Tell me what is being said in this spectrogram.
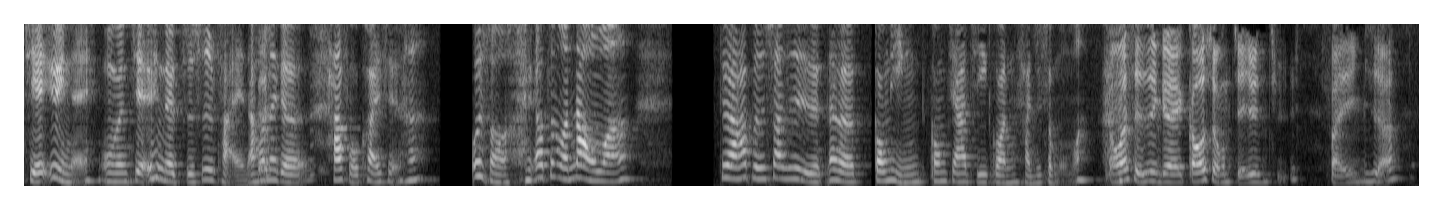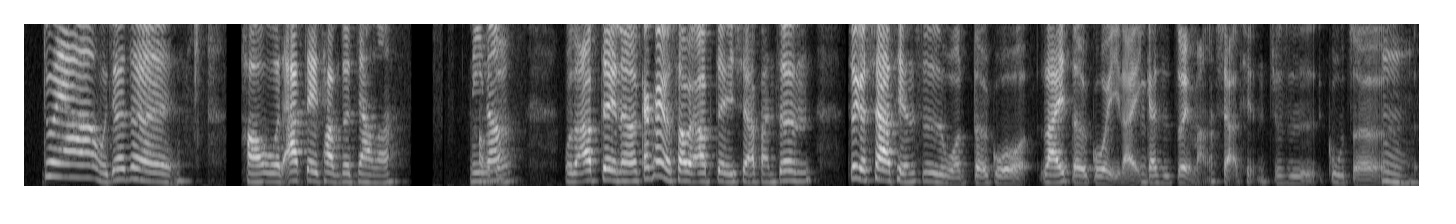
捷运哎，我们捷运的指示牌，然后那个哈佛快线，哈，为什么 要这么闹吗？对啊，它不是算是那个公营公家机关还是什么吗？赶快写信给高雄捷运局反映一下。对啊，我觉得这个好，我的 update 差不多这样了。你呢？我的 update 呢？刚刚有稍微 update 一下，反正这个夏天是我德国来德国以来应该是最忙夏天，就是顾着嗯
